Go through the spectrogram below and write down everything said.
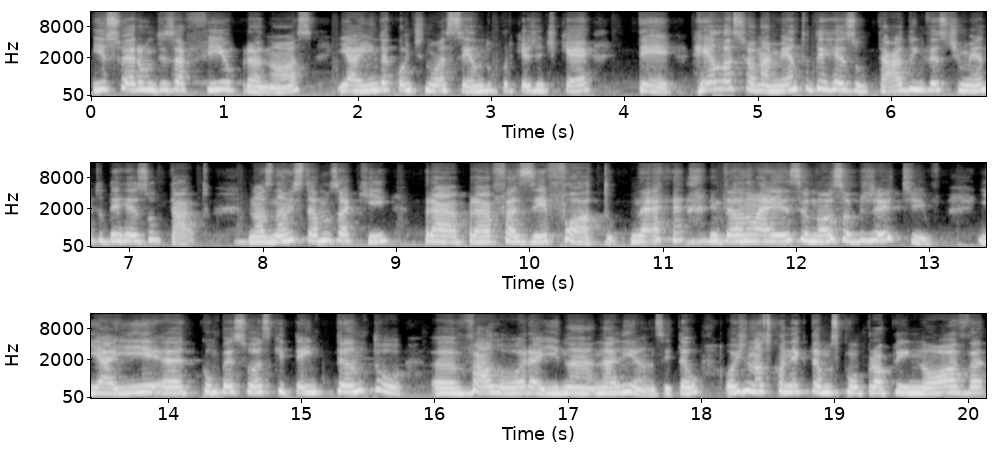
Isso era um desafio para nós e ainda continua sendo, porque a gente quer ter relacionamento de resultado, investimento de resultado. Nós não estamos aqui para fazer foto, né? Então não é esse o nosso objetivo. E aí, uh, com pessoas que têm tanto uh, valor aí na, na, aliança. Então, hoje nós conectamos com o próprio Inova,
